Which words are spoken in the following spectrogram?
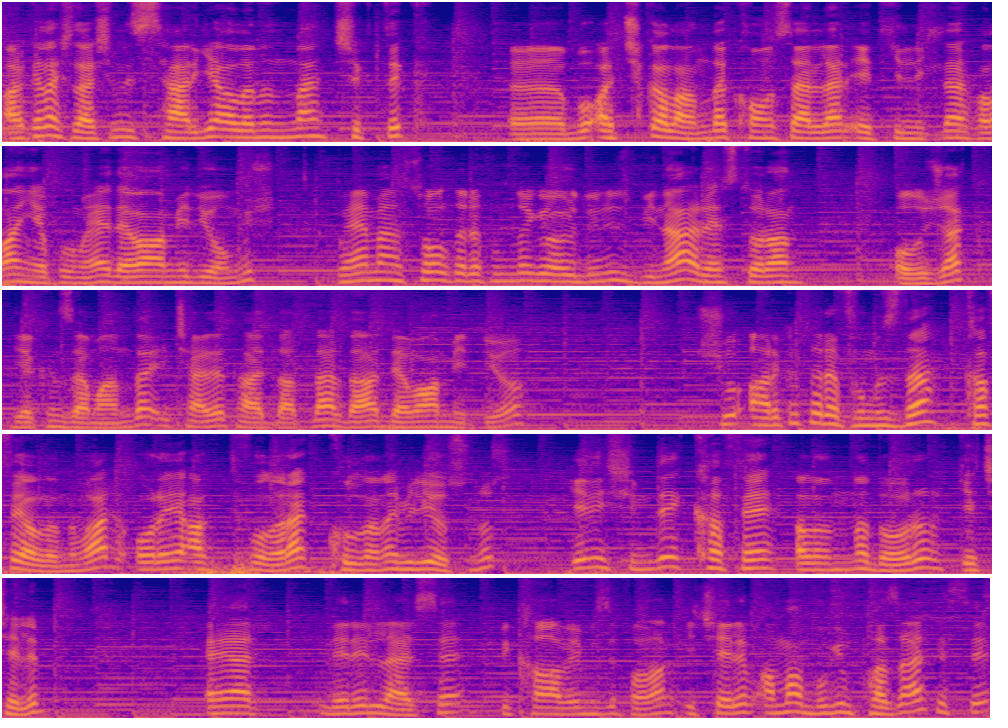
Arkadaşlar şimdi sergi alanından çıktık. Ee, bu açık alanda konserler, etkinlikler falan yapılmaya devam ediyormuş. Bu hemen sol tarafımda gördüğünüz bina restoran olacak yakın zamanda. İçeride tadilatlar daha devam ediyor. Şu arka tarafımızda kafe alanı var. Orayı aktif olarak kullanabiliyorsunuz. Gelin şimdi kafe alanına doğru geçelim. Eğer verirlerse bir kahvemizi falan içelim ama bugün pazartesi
